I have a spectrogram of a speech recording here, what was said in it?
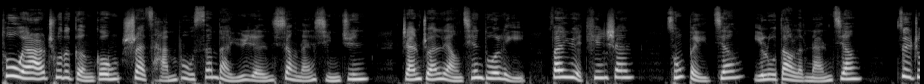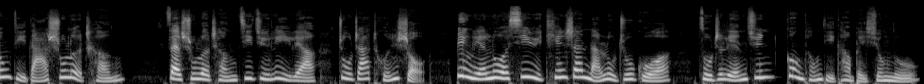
突围而出的耿恭率残部三百余人向南行军，辗转两千多里，翻越天山，从北疆一路到了南疆。最终抵达疏勒城，在疏勒城积聚力量，驻扎屯守，并联络西域天山南路诸国，组织联军，共同抵抗北匈奴。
